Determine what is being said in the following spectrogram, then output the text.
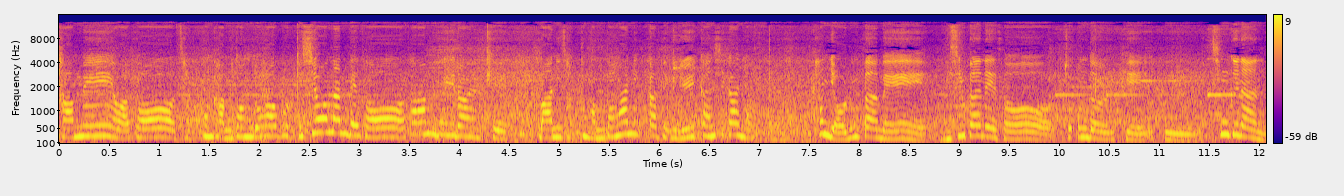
밤에 와서 작품 감상도 하고 이렇게 시원한 데서 사람들이랑 이렇게 많이 작품 감상하니까 되게 유익한 시간이었어요. 한 여름밤에 미술관에서 조금 더 이렇게 그 친근한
